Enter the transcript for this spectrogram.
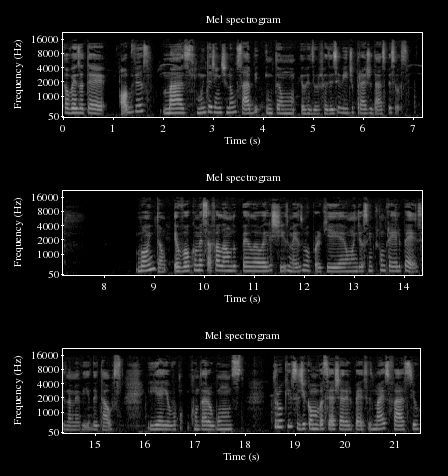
talvez até óbvias, mas muita gente não sabe, então eu resolvi fazer esse vídeo para ajudar as pessoas. Bom, então, eu vou começar falando pela OLX mesmo, porque é onde eu sempre comprei LPS na minha vida e tal. E aí eu vou contar alguns truques de como você achar LPS mais fácil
